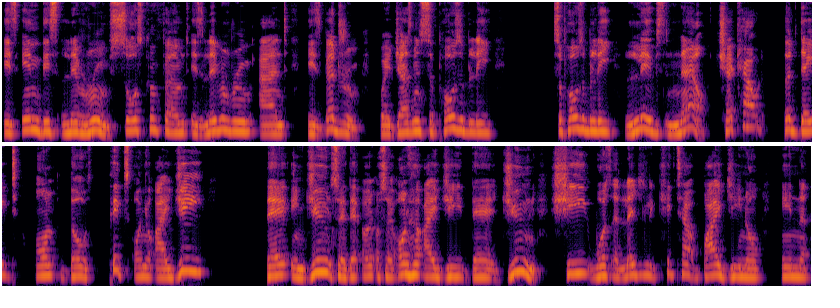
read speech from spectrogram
is in this living room. Source confirmed is living room and his bedroom, where Jasmine supposedly supposedly lives now. Check out the date on those pics on your IG. There in June, so there, uh, so on her IG there June, she was allegedly kicked out by Gino in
